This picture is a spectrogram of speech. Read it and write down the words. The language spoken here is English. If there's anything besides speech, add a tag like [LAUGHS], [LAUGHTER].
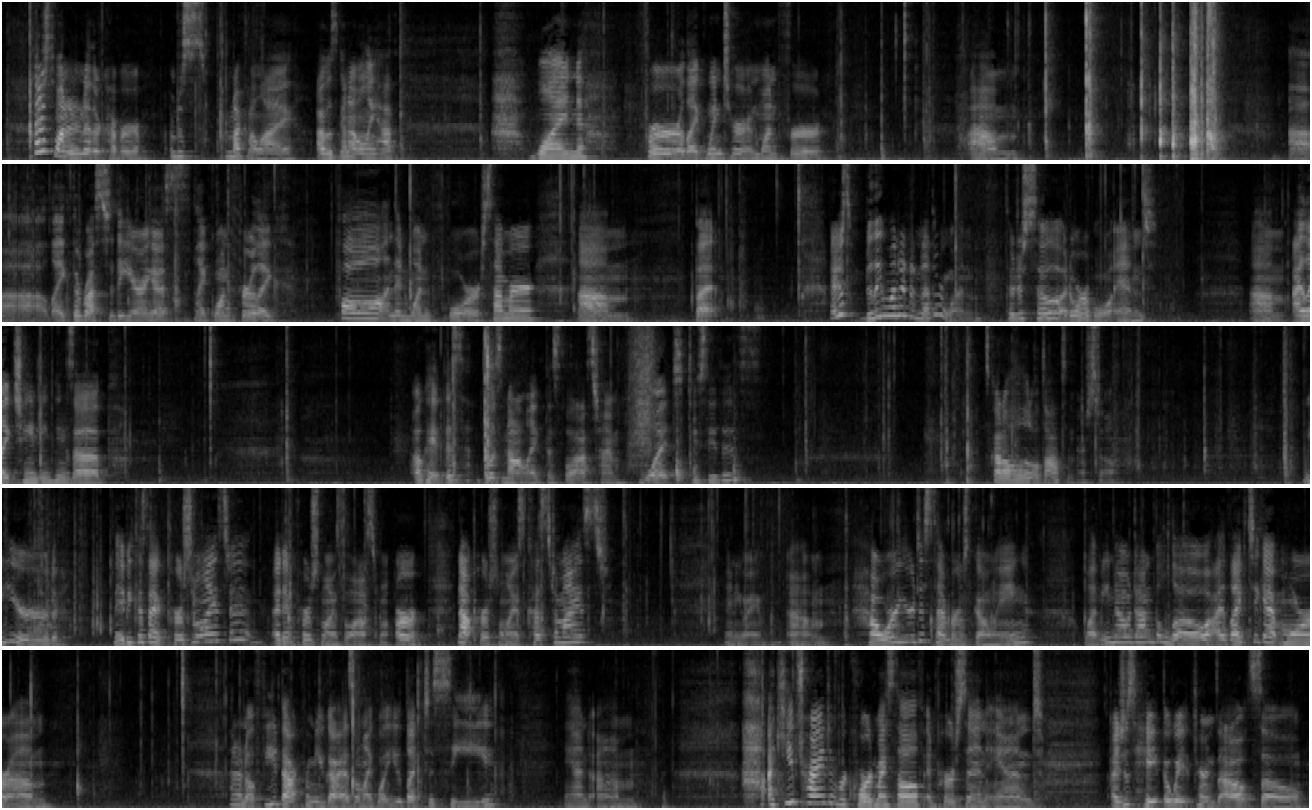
I just wanted another cover. I'm just, I'm not gonna lie. I was gonna only have one for like winter and one for um, uh, like the rest of the year, I guess. Like one for like fall and then one for summer. Um, but I just really wanted another one. They're just so adorable and um, I like changing things up. Okay, this was not like this the last time. What? Do you see this? Got all the little dots in there still. Weird. Maybe because I personalized it? I didn't personalize the last one. Or, not personalized, customized. Anyway, um, how are your Decembers going? Let me know down below. I'd like to get more, um, I don't know, feedback from you guys on like what you'd like to see. And um, I keep trying to record myself in person and I just hate the way it turns out. So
